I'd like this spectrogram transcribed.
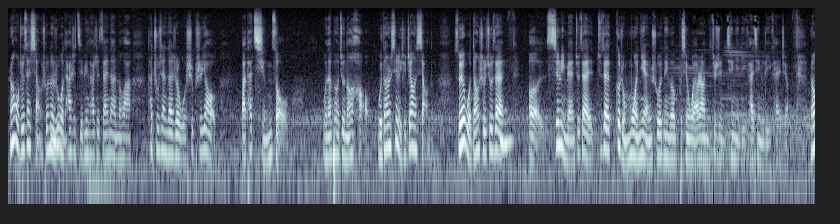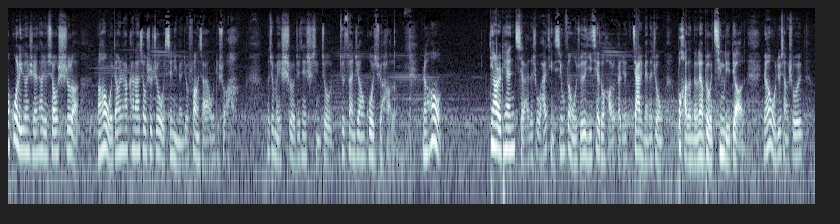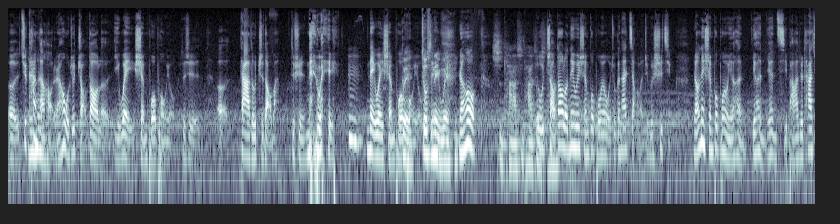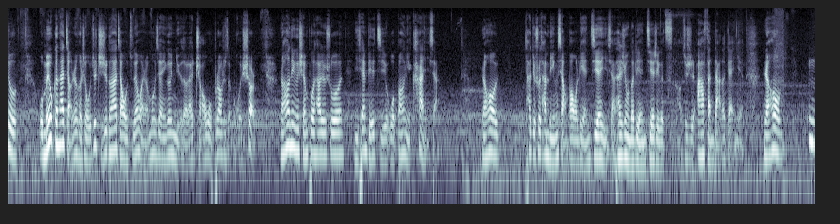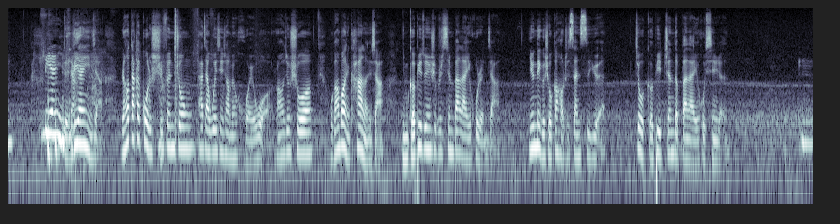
然后我就在想说，那如果她是疾病，她是灾难的话，她出现在这儿，我是不是要把她请走，我男朋友就能好？我当时心里是这样想的，所以我当时就在呃心里面就在就在各种默念说那个不行，我要让你就是请你离开，请你离开这样。然后过了一段时间，他就消失了。然后我当时他看他消失之后，我心里面就放下来，我就说啊，那就没事了，这件事情就就算这样过去好了。然后。第二天起来的时候，我还挺兴奋，我觉得一切都好了，感觉家里面的这种不好的能量被我清理掉了。然后我就想说，呃，去看看好了。然后我就找到了一位神婆朋友，就是呃，大家都知道嘛，就是那位，嗯，那位神婆朋友，就是那位。然后是他是他，我找到了那位神婆朋友，我就跟他讲了这个事情。然后那神婆朋友也很也很也很奇葩，就他就。我没有跟他讲任何事，我就只是跟他讲，我昨天晚上梦见一个女的来找我，不知道是怎么回事儿。然后那个神婆她就说：“你先别急，我帮你看一下。”然后他就说他冥想帮我连接一下，他是用的“连接”这个词啊，就是阿凡达的概念。然后，嗯，连一下，连一下。然后大概过了十分钟，他在微信上面回我，然后就说：“我刚刚帮你看了一下，你们隔壁最近是不是新搬来一户人家？因为那个时候刚好是三四月。”就我隔壁真的搬来一户新人，嗯，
